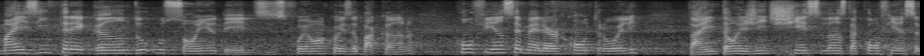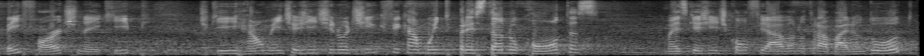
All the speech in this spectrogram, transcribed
mas entregando o sonho deles. Isso foi uma coisa bacana. Confiança é melhor controle, tá? Então a gente tinha esse lance da confiança bem forte na equipe, de que realmente a gente não tinha que ficar muito prestando contas, mas que a gente confiava no trabalho um do outro.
